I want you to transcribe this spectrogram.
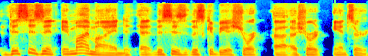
this isn't in my mind uh, this is this could be a short uh, a short answer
